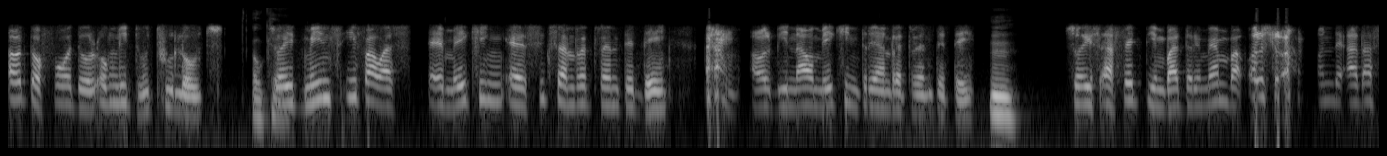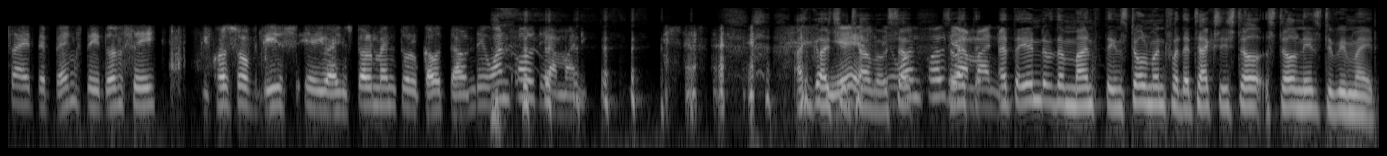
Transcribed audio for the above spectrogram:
out of four they will only do two loads. Okay. So it means if I was uh, making uh, 600 rand a day, I'll be now making 300 rand a day. Mm. So it's affecting. But remember, also on the other side, the banks they don't say because of this uh, your installment will go down. They want all their money. I got you, Thabo. So, want all so their at, the, money. at the end of the month, the installment for the taxi still still needs to be made.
